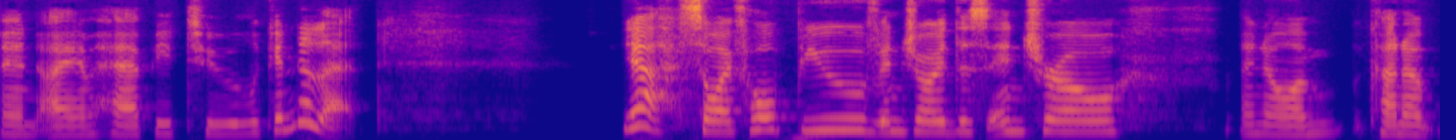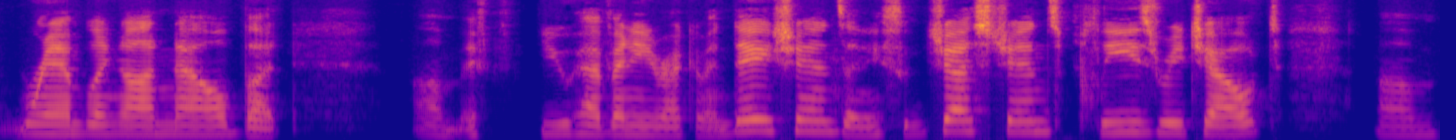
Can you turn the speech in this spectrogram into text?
and I am happy to look into that. Yeah, so I hope you've enjoyed this intro. I know I'm kind of rambling on now, but um, if you have any recommendations, any suggestions, please reach out. Um,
